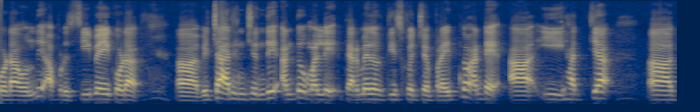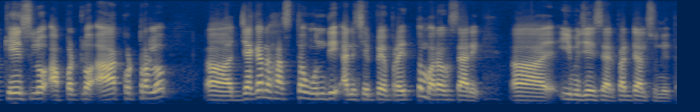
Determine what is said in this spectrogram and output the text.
కూడా ఉంది. అప్పుడు సిబిఐ కూడా విచారించింది అంటూ మళ్ళీ తెర మీదకు తీసుకొచ్చే ప్రయత్నం. అంటే ఆ ఈ హత్య కేసులో అప్పట్లో ఆ కుట్రలో జగన్ హస్తం ఉంది అని చెప్పే ప్రయత్నం మరొకసారి ఈమె చేశారు పరిటాల సునీత.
